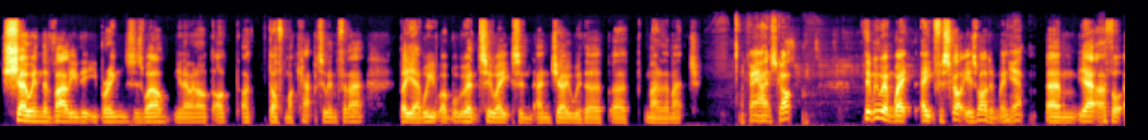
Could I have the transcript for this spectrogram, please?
showing the value that he brings as well. You know, and I'll I'll, I'll doff my cap to him for that. But yeah, we we went two eights and, and Joe with a, a man of the match. Okay. Alex Scott. I think we went wait, eight for Scotty as well, didn't we? Yeah. Um, yeah, I thought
